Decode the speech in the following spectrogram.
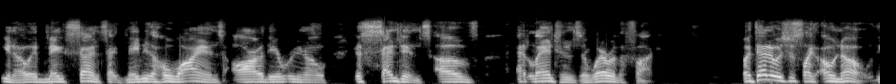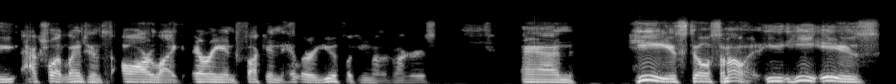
you know, it makes sense. Like maybe the Hawaiians are the, you know, descendants of Atlanteans or whatever the fuck. But then it was just like, oh no, the actual Atlantans are like Aryan fucking Hitler youth looking motherfuckers. And he is still Samoan. He he is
